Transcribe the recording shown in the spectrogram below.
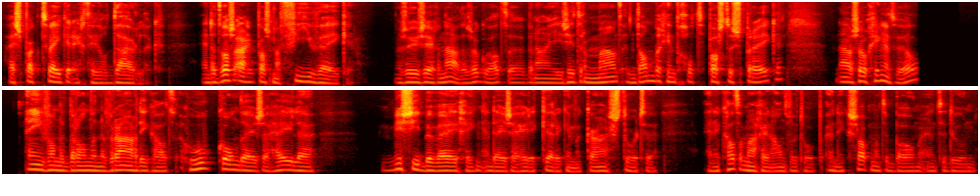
hij sprak twee keer echt heel duidelijk. En dat was eigenlijk pas na vier weken. Dan zul je zeggen, nou dat is ook wat, uh, je zit er een maand en dan begint God pas te spreken. Nou, zo ging het wel. Een van de brandende vragen die ik had, hoe kon deze hele missiebeweging en deze hele kerk in elkaar storten? En ik had er maar geen antwoord op en ik zat me te bomen en te doen.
